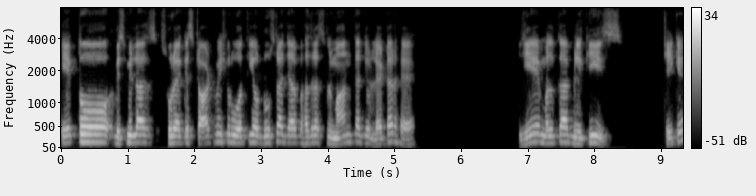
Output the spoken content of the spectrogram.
एक तो बिस्मिल्लाह सूर्य के स्टार्ट में शुरू होती है और दूसरा जब हज़रत सलमान का जो लेटर है, ये मलका बिल्कीस, ठीक है?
